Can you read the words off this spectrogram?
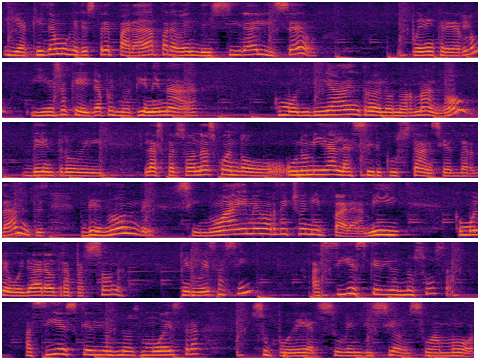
y aquella mujer es preparada para bendecir a Eliseo. ¿Pueden creerlo? Y eso que ella pues no tiene nada, como diría dentro de lo normal, ¿no? Dentro de las personas cuando uno mira las circunstancias, ¿verdad? Entonces, ¿de dónde? Si no hay, mejor dicho, ni para mí, ¿cómo le voy a dar a otra persona? Pero es así, así es que Dios nos usa, así es que Dios nos muestra su poder, su bendición, su amor,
